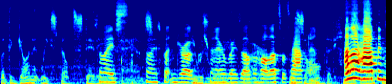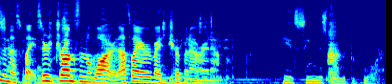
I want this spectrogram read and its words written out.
But the gun at least felt steady Somebody's in his hands. somebody's putting drugs in everybody's fire, alcohol. That's what's happening. that That's what happens in this place. There's drugs in the water. That's why everybody's And yet he tripping out right now. He had seen this moment before.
